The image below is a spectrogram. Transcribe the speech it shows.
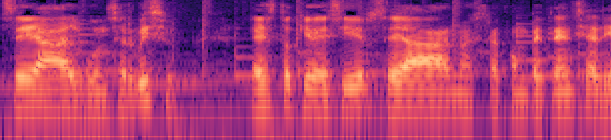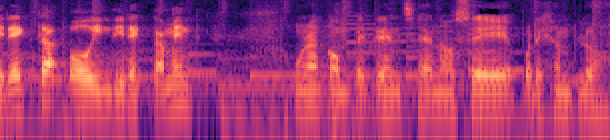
sea algún servicio. Esto quiere decir sea nuestra competencia directa o indirectamente. Una competencia, no sé, por ejemplo,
